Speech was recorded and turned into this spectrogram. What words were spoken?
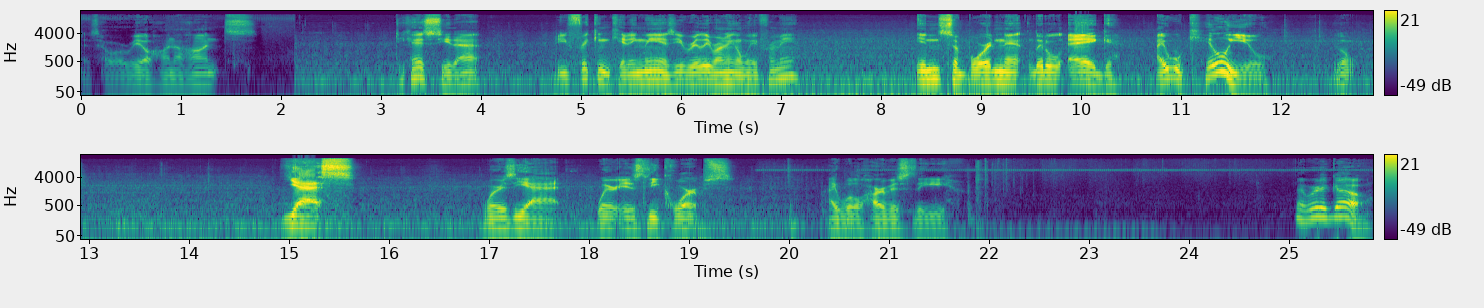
That's how a real hunter hunts. Do you guys see that? Are you freaking kidding me? Is he really running away from me? Insubordinate little egg. I will kill you. Yes! Where is he at? Where is the corpse? I will harvest thee. Wait, where'd it go?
